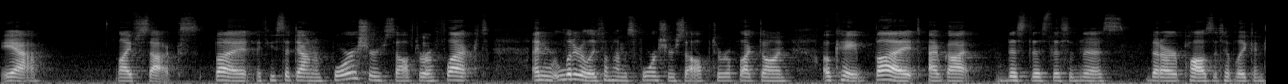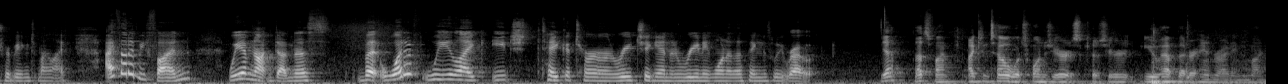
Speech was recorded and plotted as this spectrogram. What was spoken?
yeah life sucks. But if you sit down and force yourself to reflect, and literally sometimes force yourself to reflect on, okay, but I've got this, this, this, and this that are positively contributing to my life. I thought it'd be fun. We have not done this, but what if we like each take a turn reaching in and reading one of the things we wrote? Yeah, that's fine. I can tell which one's yours because you're you have better handwriting than mine.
